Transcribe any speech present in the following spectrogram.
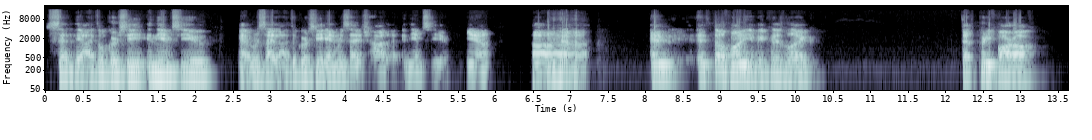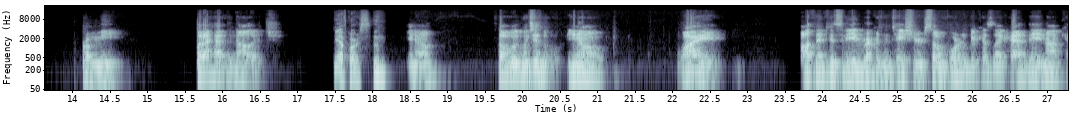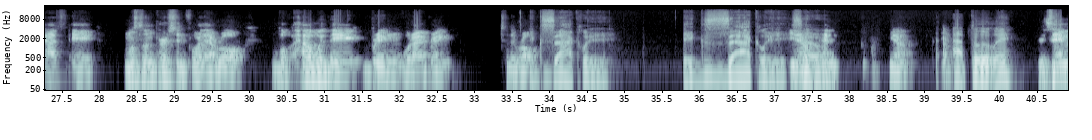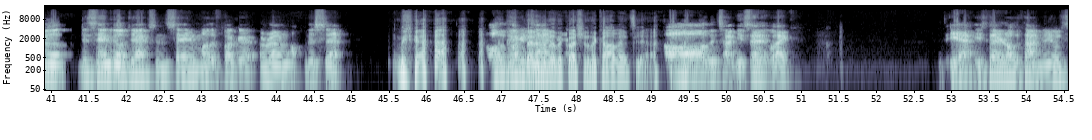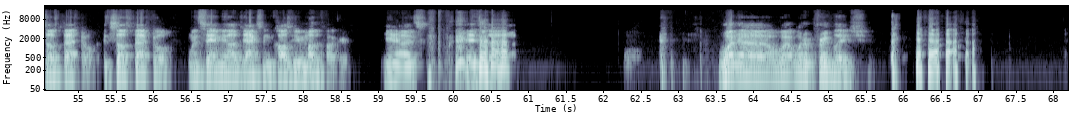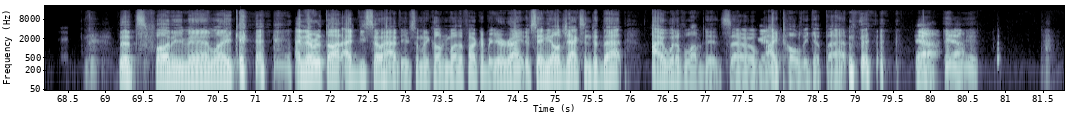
said the Ayatul Kursi in the MCU, and recited Ayatul Kursi and recited Shahada in the MCU. You know, uh, Yeah. and it's so funny because like that's pretty far off from me, but I have the knowledge. Yeah, of course. You know, so which is you know why authenticity and representation are so important because like had they not cast a muslim person for that role how would they bring what i bring to the role exactly. Exactly. you know so and yeah Absolutely. did samuel did samuel jackson say motherfucker around this set all the fucking is time another question in the comments. Yeah. all the time he said it like yeah he said it all the time and it was so special it's so special when samuel jackson calls you motherfucker you know it's it's uh, what a what what a privilege That's funny, man. Like, I never thought I'd be so happy if somebody called me motherfucker, but you're right. If Samuel L. Jackson did that, I would have loved it. So Yeah. I totally get that. yeah yeah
